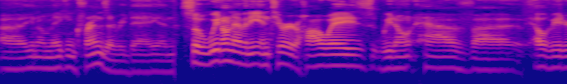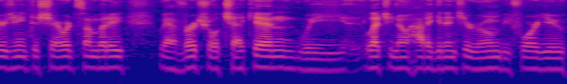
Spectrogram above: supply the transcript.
uh, you know, making friends every day. And so we don't have any interior hallways. We don't have uh, elevators you need to share with somebody. We have virtual check-in. We let you know how to get into your room before you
